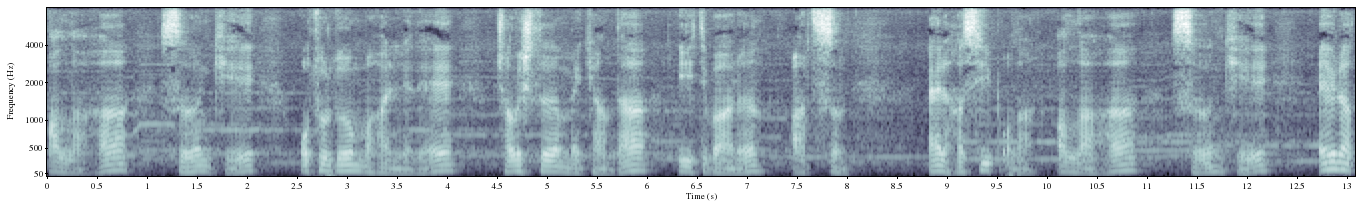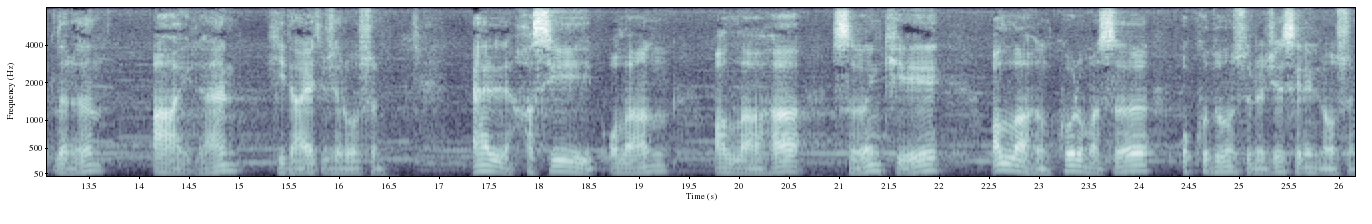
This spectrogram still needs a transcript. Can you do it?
Allah'a sığın ki oturduğun mahallede, çalıştığın mekanda itibarın artsın. El hasib olan Allah'a sığın ki evlatların, ailen hidayet üzere olsun. El hasib olan Allah'a sığın ki Allah'ın koruması okuduğun sürece seninle olsun.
